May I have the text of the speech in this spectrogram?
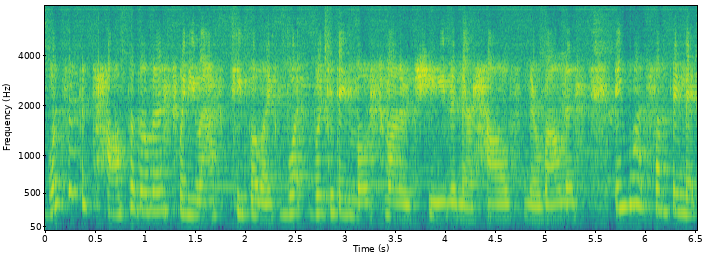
What's at the top of the list when you ask people, like, what, what do they most want to achieve in their health and their wellness? They want something that,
